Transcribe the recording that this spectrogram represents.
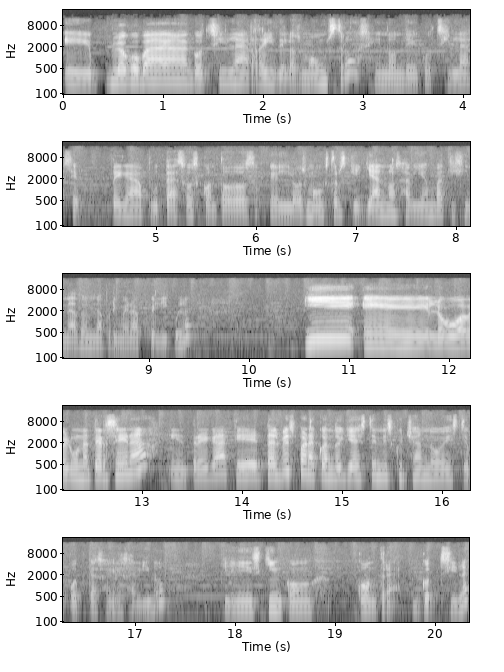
luego va Godzilla, Rey de los Monstruos, en donde Godzilla se pega a putazos con todos eh, los monstruos que ya nos habían vaticinado en la primera película. Y eh, luego va a haber una tercera entrega que tal vez para cuando ya estén escuchando este podcast haya salido, que es King Kong contra Godzilla.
